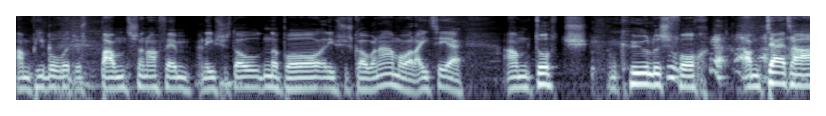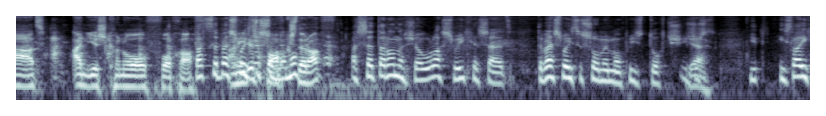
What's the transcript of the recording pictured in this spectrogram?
and people were just bouncing off him, and he was just holding the ball, and he was just going, "I'm all right here." I'm Dutch, I'm cool as fuck, I'm dead hard, and you just can all fuck off. That's the best and way he to just sum him up. off. I said that on the show last week. I said the best way to sum him up is Dutch. He's Yeah. just he, he's like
